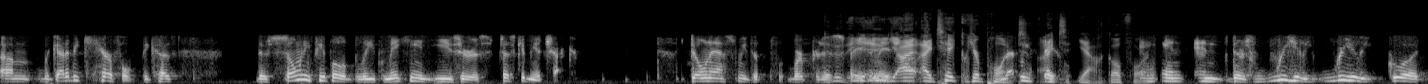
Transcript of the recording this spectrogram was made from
um, we got to be careful because there's so many people who believe making it easier is just give me a check. Don't ask me to pl- or participate in these. Yeah, I, I take your point. Let me I say- t- yeah, go for and, it. and and there's really really good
